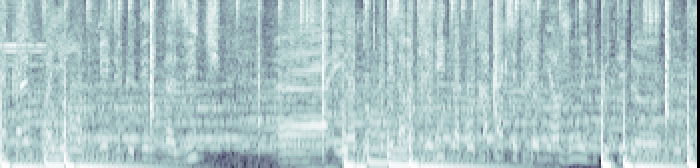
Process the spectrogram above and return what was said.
a quand même failli rentrer du côté de Basic. Euh, et de l'autre côté, ça va très vite. La contre-attaque, c'est très bien joué du côté de, de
